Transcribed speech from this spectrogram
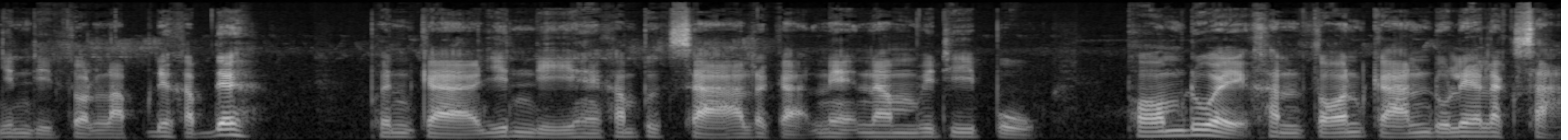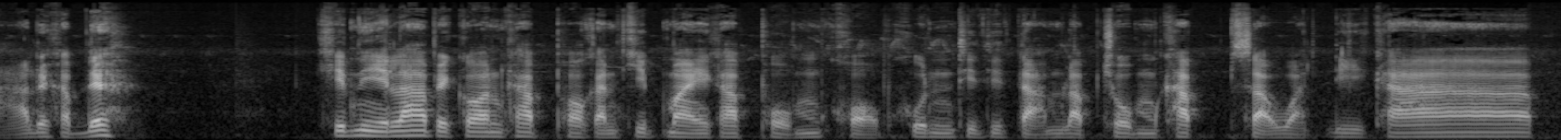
ยินดีต้อนรับเด้อครับเด้อเพิ่นกะยินดีให้คำปรึกษาแล้วก็แนะนำวิธีปลูก พร้อมด้วยขั้นตอนการดูแลรักษาด้วยครับเด้อ คลิปนี้ลาไปก่อนครับ พอกันคลิปใหม่ครับ ผมขอบคุณที่ติดตามรับชมครับ สวัสดีครับ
